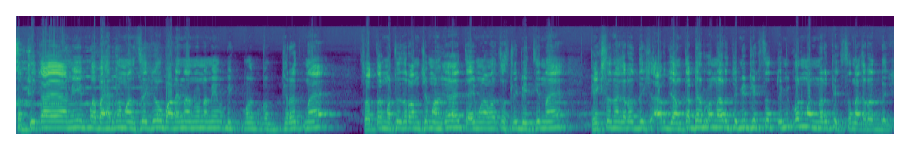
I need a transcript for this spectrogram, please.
तर ते काय आम्ही बाहेरनं माणसं किंवा भाड्यानं आणून आम्ही फिरत नाही. स्वतः मतदार आमच्या मागं आहे त्यामुळे आम्हाला कसली भीती नाही. फिक्स नगराध्यक्ष अरे जनता ठरवणार तुम्ही फिक्स तुम्ही कोण म्हणणार फिक्स नगराध्यक्ष?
